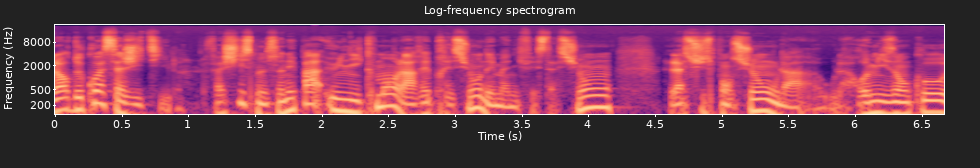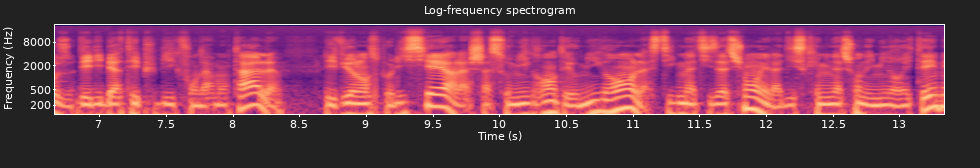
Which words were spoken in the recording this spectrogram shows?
Alors de quoi s'agit-il? Le fascisme, ce n'est pas uniquement la répression des manifestations, la suspension ou la, la remise en cause des libertés publiques fondamentales, les violences policières, la chasse aux migrantes et aux migrants, la stigmatisation et la discrimination des minorités,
